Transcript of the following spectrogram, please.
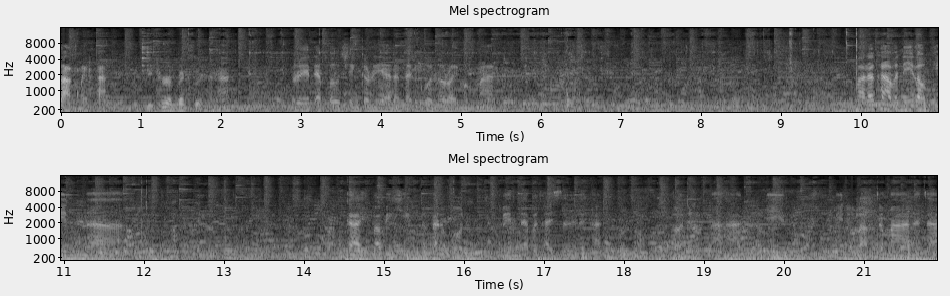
สั่งเลยค่ะ Be sure and mix it. นะฮะ Red Apple c h e n g a r i a นะคะทุกคนอร่อยมากๆ มาแล้วค่ะ วันนี้เรากินอ่าไก่บาร์บีคิวนะคะทุกคนเป็นแอปเปอร์ไทเซอร์นะคะทุกคนก่อนอาหารเย็นเมนูหลักจะมานะจ๊ะ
